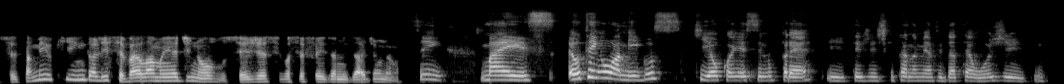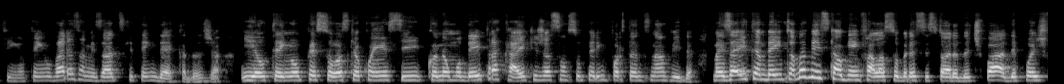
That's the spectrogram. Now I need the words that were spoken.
Você tá meio que indo ali, você vai lá amanhã de novo, seja se você fez amizade ou não. Sim, mas eu tenho amigos que eu conheci no pré, e tem gente que tá na minha vida até hoje. Enfim, eu tenho várias amizades que têm décadas já. E eu tenho pessoas que eu conheci quando eu mudei pra cá e que já são super importantes na vida. Mas aí também, toda vez que alguém fala sobre essa história do tipo, ah, depois de,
